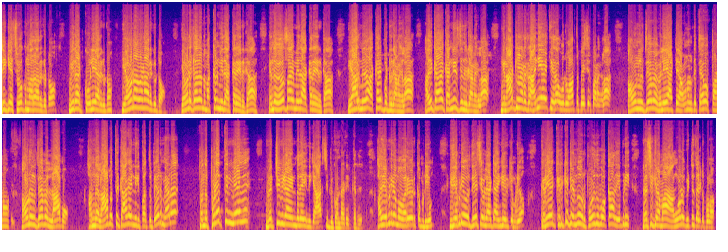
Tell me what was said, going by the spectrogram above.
டி கே சிவகுமாரா இருக்கட்டும் விராட் கோலியா இருக்கட்டும் எவனா வேணா இருக்கட்டும் எவனுக்காவது அந்த மக்கள் மீது அக்கறை இருக்கா? எந்த விவசாயம் மீது அக்கறை இருக்கா? யார் மீது அக்கறைப்பட்டிருக்கானுங்களா? அதுக்காக கண்ணீர் செஞ்சிருக்கானுங்களா இங்க நாட்டில் நடக்கிற அநியாயத்தை ஏதாவது ஒரு வார்த்தை பேசியிருப்பானுங்களா? அவனுக்கு தேவை விளையாட்டு அவனுக்கு தேவை பணம் அவனுக்கு தேவை லாபம். அந்த லாபத்துக்காக இன்னைக்கு பத்து பேர் மேல அந்த புலத்தின் மீது வெற்றி விழா என்பதை இன்னைக்கு ஆர்சிபி கொண்டாடி இருக்கிறது. அது எப்படி நம்ம வரவேற்க முடியும்? இது எப்படி ஒரு தேசிய விளையாட்டை அங்கீகரிக்க முடியும்? கிரியா கிரிக்கெட் என்பது ஒரு பொழுதுபோக்கா? அதை எப்படி ரசிக்கிறோமா? அதோட விட்டு தள்ளிட்டு போனோம்.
